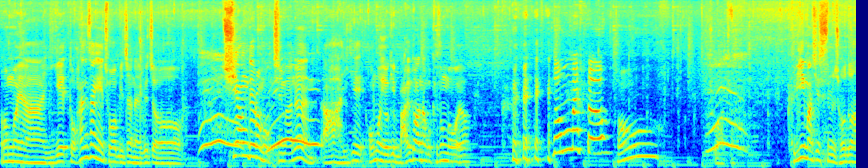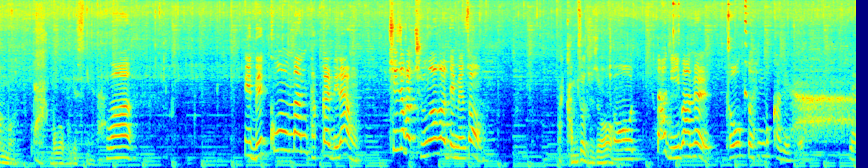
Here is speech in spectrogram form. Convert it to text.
어머야 이게 또 환상의 조합이잖아요 그죠 취향대로 먹지만은 아 이게 어머 여기 말도 안 하고 계속 먹어요 너무 맛있어요. 오 좋아 좋아 그리 맛있으면 저도 한번 딱 먹어보겠습니다 와, 이 매콤한 닭갈비랑 치즈가 중화가 되면서 딱 감싸주죠 어, 딱 입안을 더욱더 행복하게 해줘요. 네.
